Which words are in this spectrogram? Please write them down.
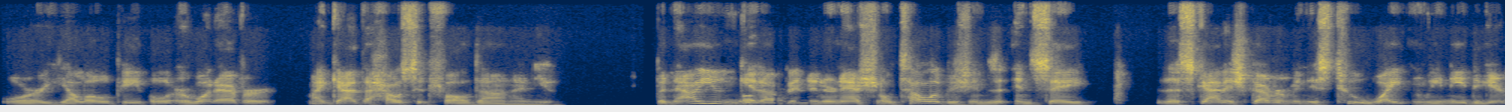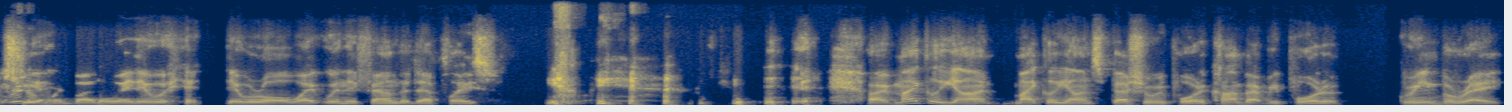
or yellow people or whatever, my God, the house would fall down on you. But now you can get up in international televisions and say the Scottish government is too white and we need to get rid Yeah, of and by the way, they were they were all white when they founded that place. them. all right, Michael Yon, Michael Yon, special reporter, combat reporter, Green Beret,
